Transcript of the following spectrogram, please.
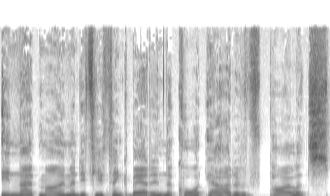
in that moment. If you think about it in the courtyard of Pilate's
